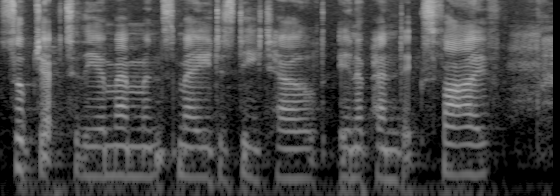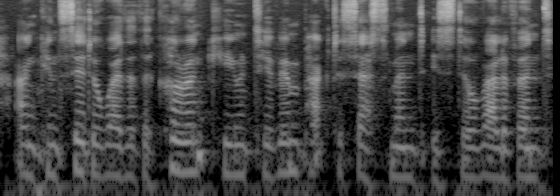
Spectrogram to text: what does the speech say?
subject to the amendments made as detailed in appendix 5 and consider whether the current cumulative impact assessment is still relevant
